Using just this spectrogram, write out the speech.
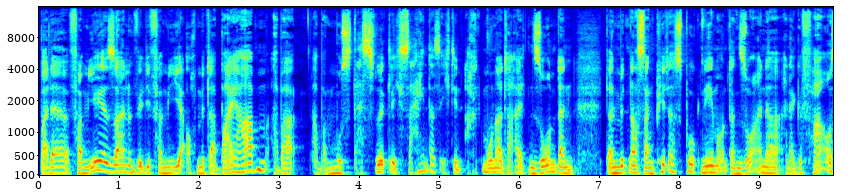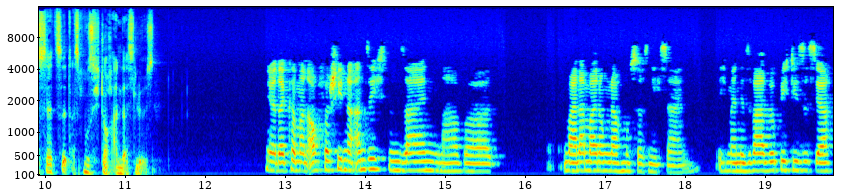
bei der Familie sein und will die Familie auch mit dabei haben. Aber, aber muss das wirklich sein, dass ich den acht Monate alten Sohn dann, dann mit nach St. Petersburg nehme und dann so einer, einer Gefahr aussetze? Das muss ich doch anders lösen. Ja, da kann man auch verschiedene Ansichten sein, aber meiner Meinung nach muss das nicht sein. Ich meine, es war wirklich dieses Jahr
